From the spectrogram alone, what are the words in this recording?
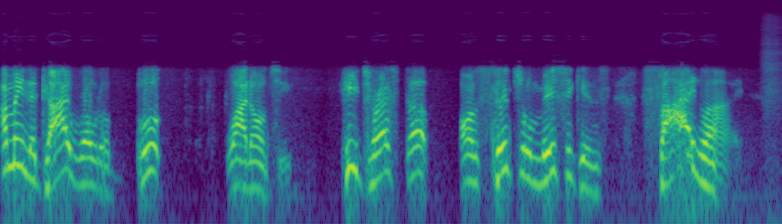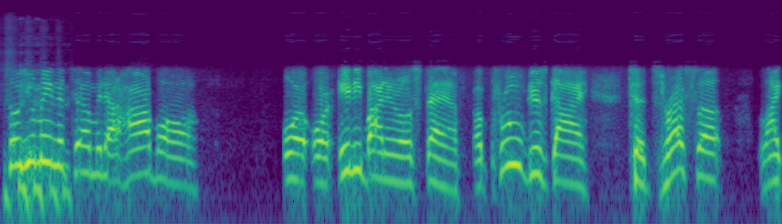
I mean, the guy wrote a book. Why don't you? He dressed up on Central Michigan's sideline. So you mean to tell me that Harbaugh or or anybody on staff approved this guy to dress up like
